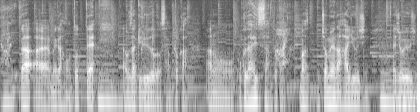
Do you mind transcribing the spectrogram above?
はい。が、えーメガホンを取って、うん。宇崎竜童さんとか、あの奥田英二さんとか、はい。まあ著名な俳優陣、うん。女優陣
